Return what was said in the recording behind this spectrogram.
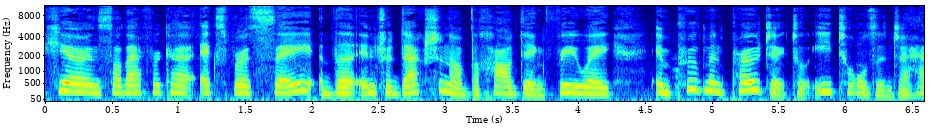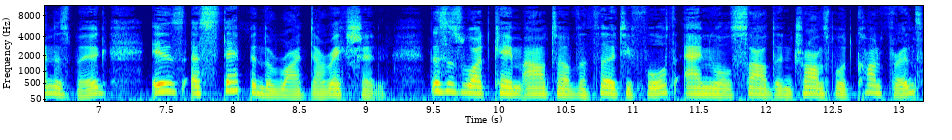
here in South Africa, experts say the introduction of the Gauteng Freeway Improvement Project, or e-tolls in Johannesburg, is a step in the right direction. This is what came out of the 34th Annual Southern Transport Conference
